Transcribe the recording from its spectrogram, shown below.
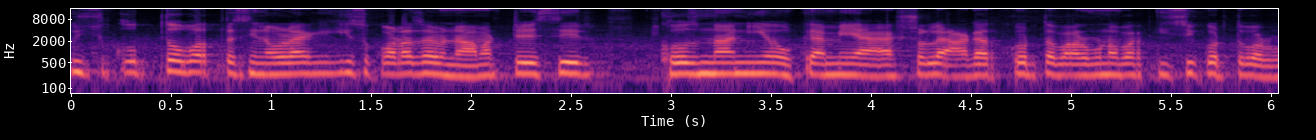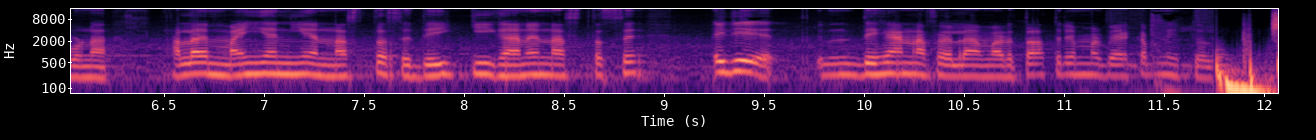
কিছু করতেও পারতেছি না, ওরা আগে কিছু করা যাবে না। আমার ট্রেসির খোঁজ না নিয়ে ওকে আমি আসলে আঘাত করতে পারব না বা কিছু করতে পারব না। হালায় মাইয়া নিয়ে নাচতেছে, দেখি কি গানে নাচতেছে। এই যে দেখা না ফেলে আমার, তাড়াতাড়ি আমার ব্যাকআপ নিতে হবে।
